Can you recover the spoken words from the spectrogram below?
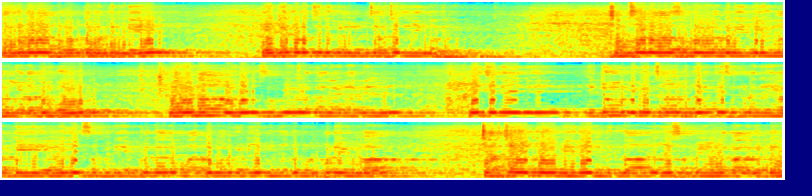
സംഘടനാ പ്രവർത്തനത്തിന്റെ ഏറ്റക്കുറച്ചിലുകൾ ചർച്ച ചെയ്യുന്നതിന് സംസ്ഥാന സമ്മേളനത്തിലേക്ക് നാം കടക്കുമ്പോൾ വരുന്ന ഒരു സമ്മേളന കാലയളവിൽ ഈ ജില്ലയിലെ ഏറ്റവും മികച്ച വിദ്യാർത്ഥി സംഘടനയാക്കി എ ഐ എസ് എഫിനെ എപ്രകാരം മാറ്റുവാൻ കഴിയുമെന്നതും ഉൾപ്പെടെയുള്ള ചർച്ചകൾക്ക് വേദിയാകുന്ന ഈ സമ്മേളന കാലഘട്ടം.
